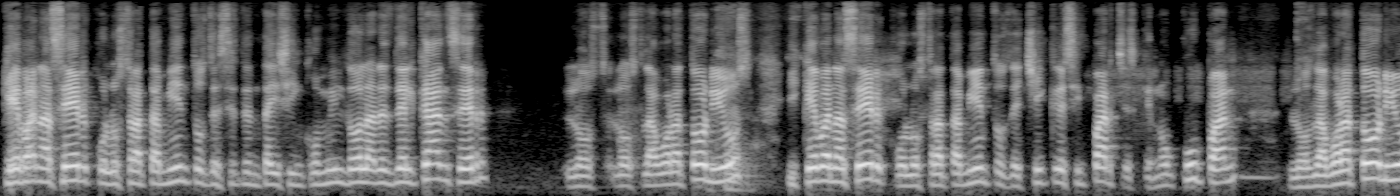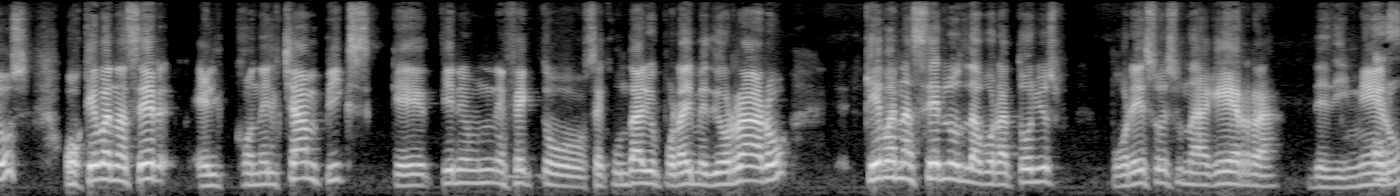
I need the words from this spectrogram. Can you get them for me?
¿Qué van a hacer con los tratamientos de 75 mil dólares del cáncer? los, los laboratorios y qué van a hacer con los tratamientos de chicles y parches que no ocupan los laboratorios o qué van a hacer el, con el Champix que tiene un efecto secundario por ahí medio raro, qué van a hacer los laboratorios, por eso es una guerra de dinero,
